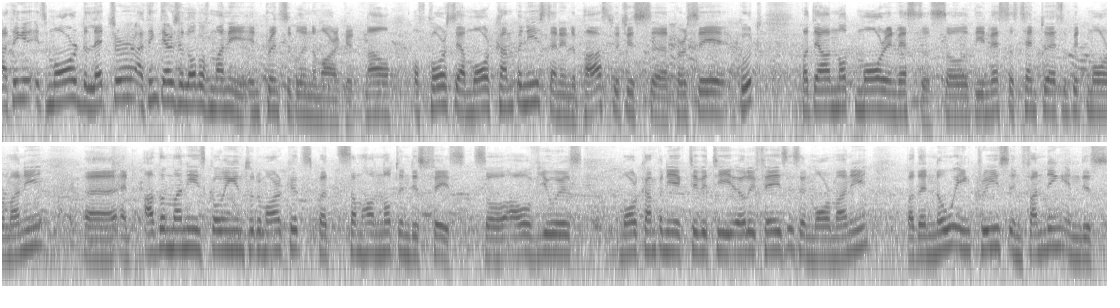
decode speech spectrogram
I think it's more the latter. I think there's a lot of money in principle in the market. Now, of course, there are more companies than in the past, which is uh, per se good, but there are not more investors. So the investors tend to have a bit more money, uh, and other money is going into the markets, but somehow not in this phase. So our view is more company activity early phases and more money, but then no increase in funding in this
